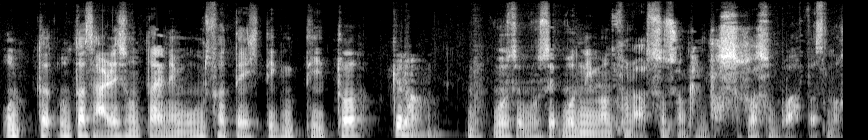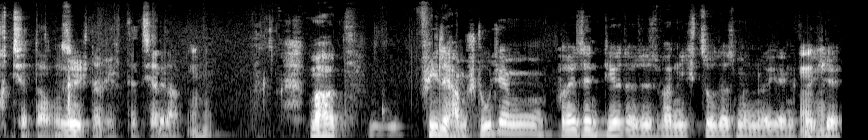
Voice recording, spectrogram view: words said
und, und das alles unter einem unverdächtigen Titel. Genau. Wo, wo, wo niemand von außen sagen kann, was, was, was macht ihr da, was unterrichtet ihr genau. da? Man hat, viele haben Studien präsentiert, also es war nicht so, dass man nur irgendwelche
